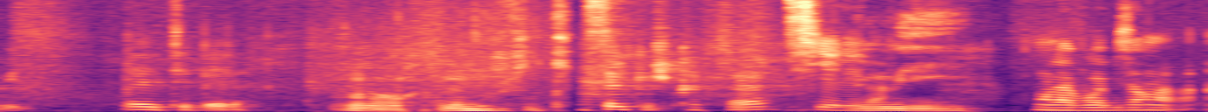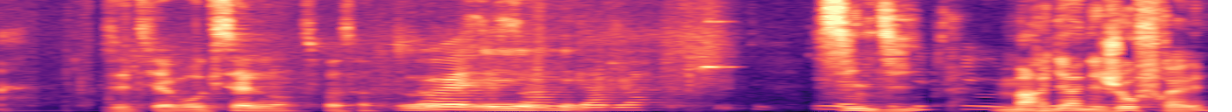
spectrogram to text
Oui. Elle était belle. Oh, magnifique. Celle que je préfère, si elle est là. Oui. On la voit bien là. Vous étiez à Bruxelles, non? C'est pas ça? Ouais, c'est ça, regarde là. Cindy, Marianne et Geoffrey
